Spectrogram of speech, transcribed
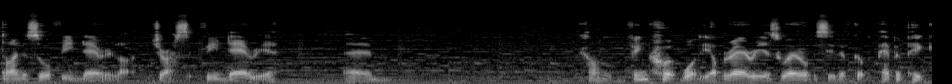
dinosaur themed area, like Jurassic themed area. Um, can't even think what, what the other areas were. Obviously, they've got the Peppa Pig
